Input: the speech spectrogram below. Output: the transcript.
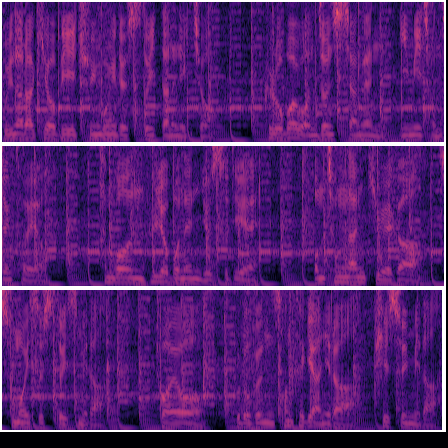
우리나라 기업이 주인공이 될 수도 있다는 얘기죠. 글로벌 원전 시장은 이미 전쟁터예요. 한번 흘려보낸 뉴스 뒤에 엄청난 기회가 숨어 있을 수도 있습니다. 좋아요, 구독은 선택이 아니라 필수입니다.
